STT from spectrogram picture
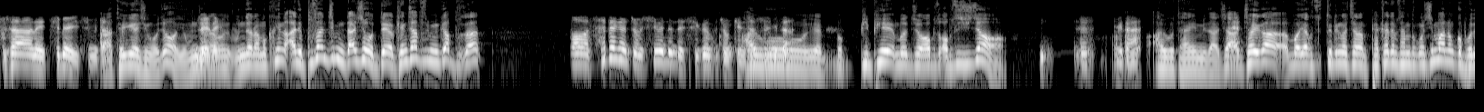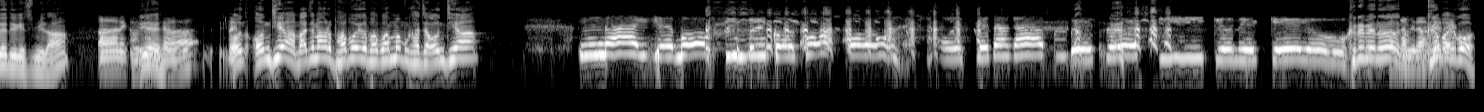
부산에 집에 있습니다. 아, 대기 하신 거죠? 운전하면, 운전하면 큰일, 나- 아니, 부산 지금 날씨 어때요? 괜찮습니까? 부산? 어 새벽엔 좀 심했는데 지금은 좀 괜찮습니다. 아이고, 예, 뭐, 비 피해, 뭐, 저, 없, 없으시죠? 입니다. 아이고, 다행입니다. 자, 네. 저희가 뭐 약속 드린 것처럼 백화점 상품권 10만원 거 보내드리겠습니다. 아 네 감사합니다. 네. 언, 언티야, 마지막으로 바보에게 바보 한 번만 가자. 언티야? 나의 목숨을 걸고 세상 앞에서 이겨낼게요. 그러면은, 감사합니다. 그거. 말고,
